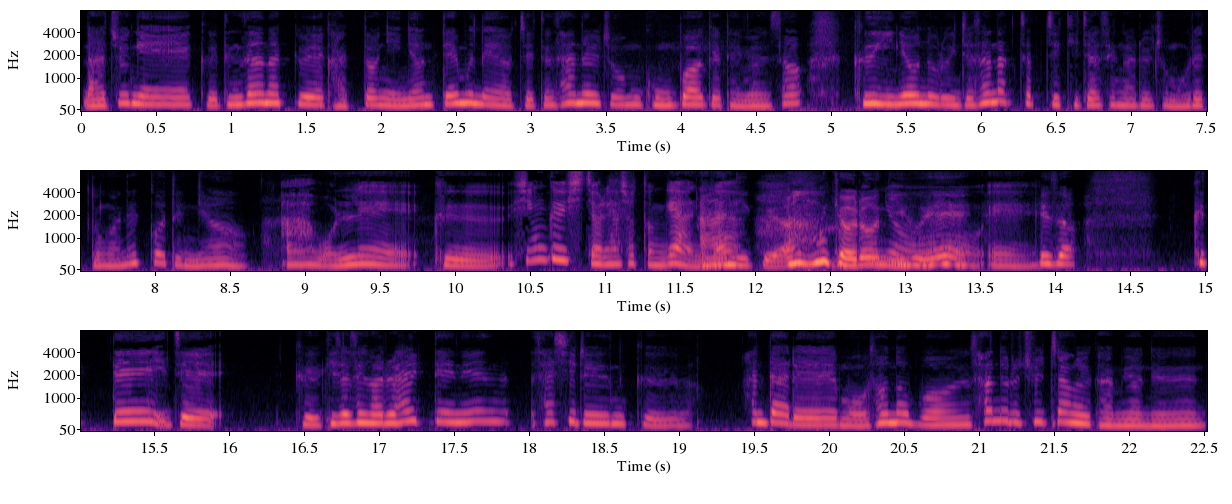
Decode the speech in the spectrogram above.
나중에 그 등산학교에 갔던 인연 때문에 어쨌든 산을 좀 공부하게 되면서 그 인연으로 이제 산악 잡지 기자 생활을 좀 오랫동안 했거든요. 아 원래 그 싱글 시절에 하셨던 게 아니라 아니고요. 결혼. 이후에 예. 그래서 그때 이제 그 기자 생활을 할 때는 사실은 그 한 달에 뭐 서너 번 산으로 출장을 가면은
